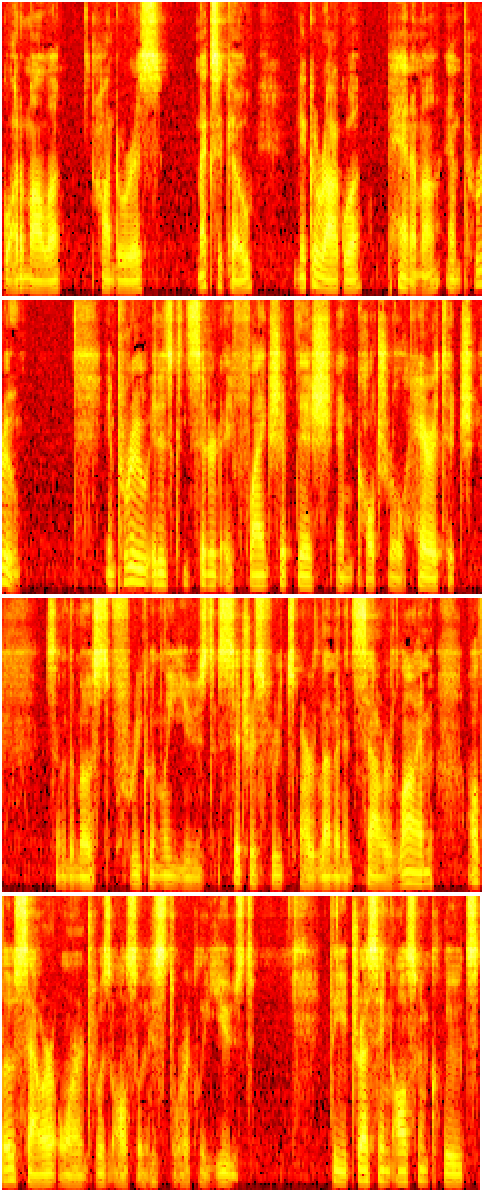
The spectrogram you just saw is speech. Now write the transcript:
Guatemala, Honduras, Mexico, Nicaragua, Panama, and Peru. In Peru, it is considered a flagship dish and cultural heritage. Some of the most frequently used citrus fruits are lemon and sour lime, although sour orange was also historically used. The dressing also includes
